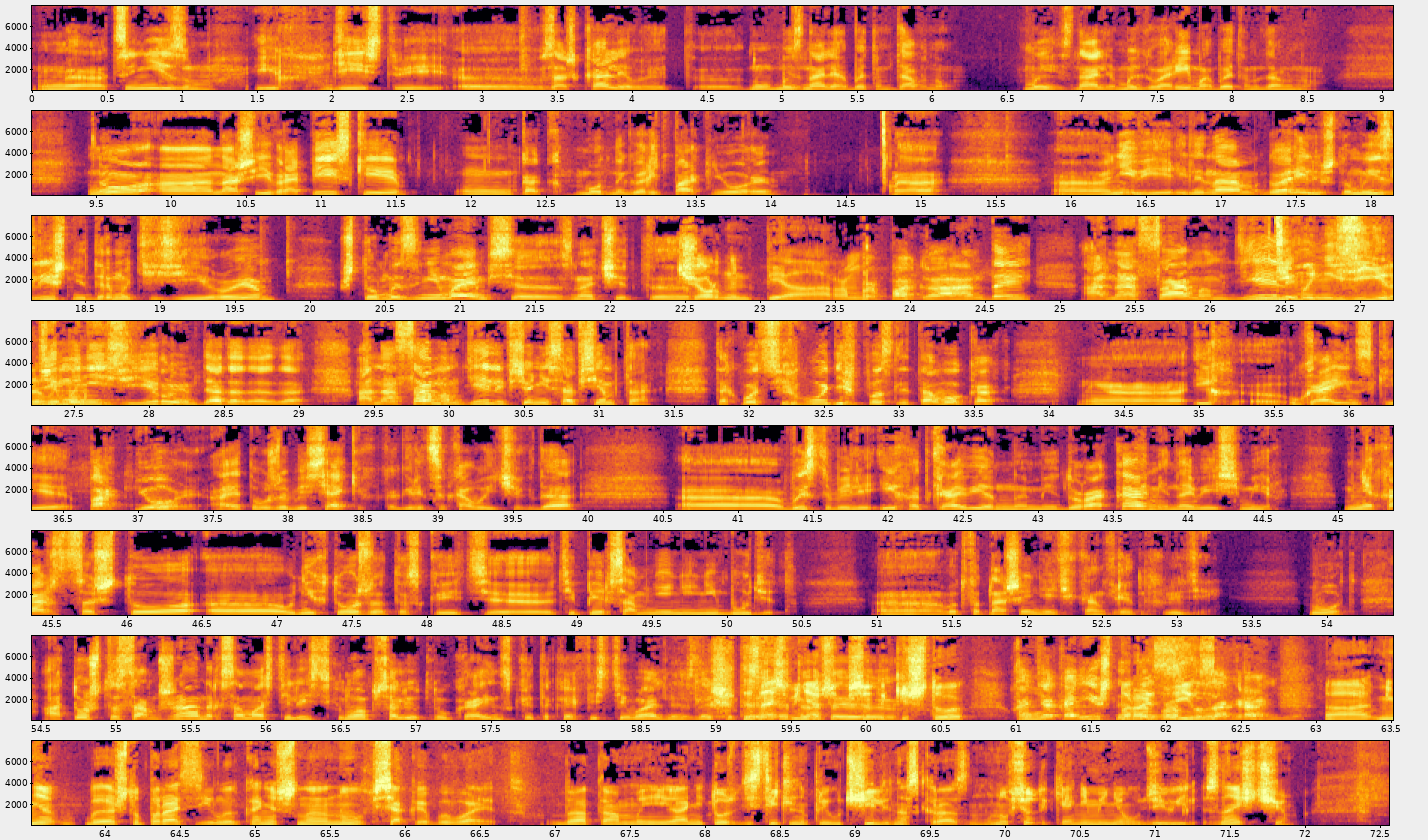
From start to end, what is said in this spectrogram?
э, цинизм их действий э, зашкаливает, э, ну, мы знали об этом давно. Мы знали, мы говорим об этом давно. Но а наши европейские, как модно говорить, партнеры а, а, не верили нам, говорили, что мы излишне драматизируем, что мы занимаемся, значит, э, Черным пиаром. пропагандой, а на самом деле... Демонизировано. Демонизируем, да-да-да. А на самом деле все не совсем так. Так вот, сегодня, после того, как э, их э, украинские партнеры, а это уже без всяких, как говорится, кавычек, да, э, выставили их откровенными дураками на весь мир, мне кажется, что э, у них тоже, так сказать, э, теперь сомнений не будет э, вот в отношении этих конкретных людей. Вот. А то, что сам жанр, сама стилистика, ну, абсолютно украинская, такая фестивальная, знаешь, Ты это- знаешь, это- меня это- все-таки что Хотя, ну, конечно, это поразило? просто за гранью. А, Меня что поразило, конечно, ну, всякое бывает, да, там, и они тоже действительно приучили нас к разному, но все-таки они меня удивили. Знаешь чем?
